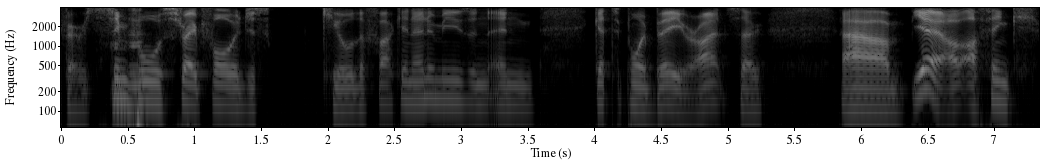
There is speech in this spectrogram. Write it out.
very simple, straightforward. Just kill the fucking enemies and and get to point B, right? So um, yeah, I, I think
